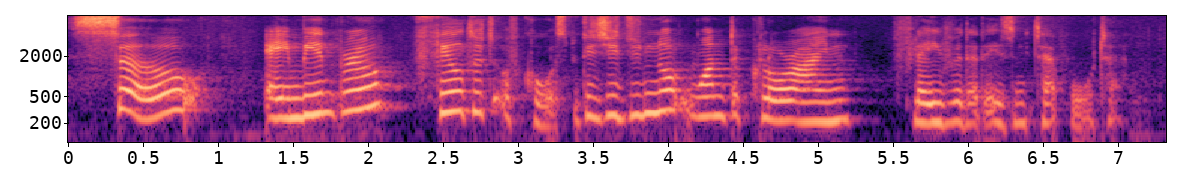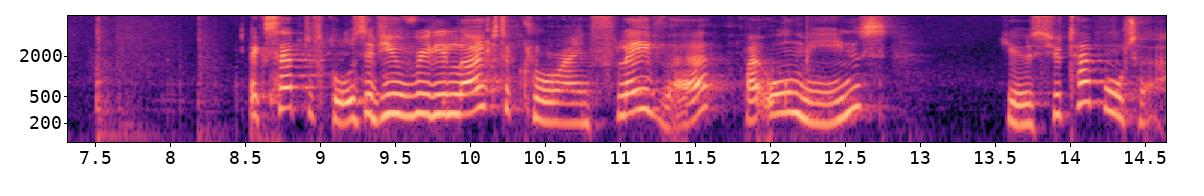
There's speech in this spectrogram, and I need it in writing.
so ambient brew, filtered of course, because you do not want the chlorine flavor that is in tap water. Except of course, if you really like the chlorine flavor, by all means, use your tap water,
